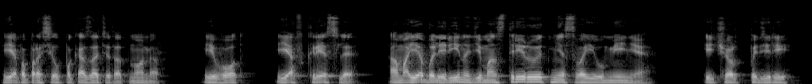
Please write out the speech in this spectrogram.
Я попросил показать этот номер. И вот, я в кресле, а моя балерина демонстрирует мне свои умения и черт подери,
